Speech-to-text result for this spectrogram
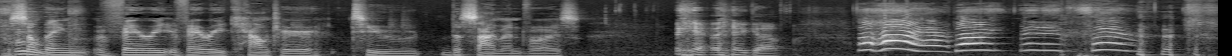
Something very, very counter to the Simon voice. Yeah, there you go. Oh, hi, everybody. My name's Simon.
